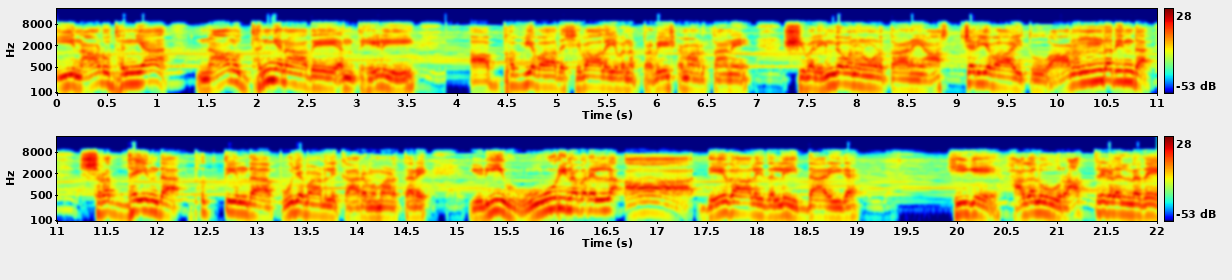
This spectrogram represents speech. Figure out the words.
ಈ ನಾಡು ಧನ್ಯ, ನಾನು ಧನ್ಯನಾದೆ ಅಂತ ಹೇಳಿ ಆ ಭವ್ಯವಾದ ಶಿವಾಲಯವನ್ನು ಪ್ರವೇಶ ಮಾಡ್ತಾನೆ. ಶಿವಲಿಂಗವನ್ನು ನೋಡ್ತಾನೆ. ಆಶ್ಚರ್ಯವಾಯಿತು. ಆನಂದದಿಂದ, ಶ್ರದ್ಧೆಯಿಂದ, ಭಕ್ತಿಯಿಂದ ಪೂಜೆ ಮಾಡಲಿಕ್ಕೆ ಆರಂಭ ಮಾಡ್ತಾರೆ. ಇಡೀ ಊರಿನವರೆಲ್ಲ ಆ ದೇವಾಲಯದಲ್ಲಿ ಇದ್ದಾರೆ ಈಗ. ಹೀಗೆ ಹಗಲು ರಾತ್ರಿಗಳಲ್ಲದೆ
